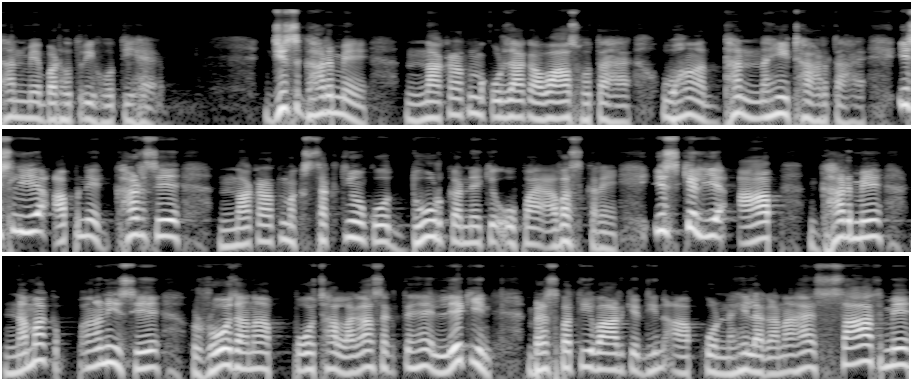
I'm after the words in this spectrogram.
धन में बढ़ोतरी होती है। जिस घर में नकारात्मक ऊर्जा का वास होता है, वहाँ धन नहीं ठहरता है। इसलिए अपने घर से नकारात्मक शक्तियों को दूर करने के उपाय अवश्य करें। इसके लिए आप घर में नमक, पानी से रोज़ाना पोछा लगा सकते हैं, लेकिन बृहस्पतिवार के दिन आपको नहीं लगाना है। साथ में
